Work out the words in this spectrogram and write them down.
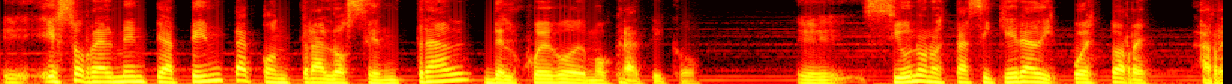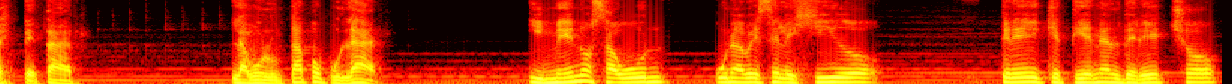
Eh, eso realmente atenta contra lo central del juego democrático. Eh, si uno no está siquiera dispuesto a, a respetar la voluntad popular, y menos aún una vez elegido, cree que tiene el derecho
